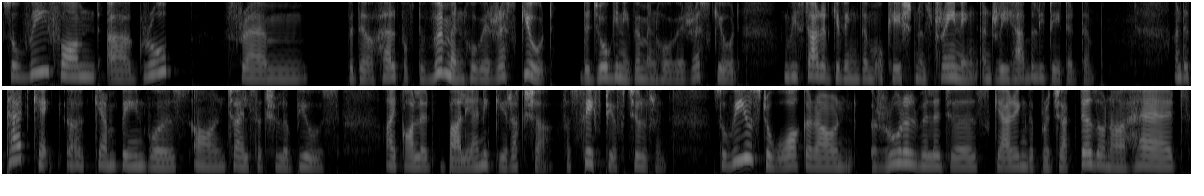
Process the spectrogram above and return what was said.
So we formed a group from with the help of the women who were rescued, the Jogini women who were rescued, and we started giving them occasional training and rehabilitated them. And the third ca- uh, campaign was on child sexual abuse. I call it Balyaniki Raksha for safety of children. So we used to walk around rural villages carrying the projectors on our heads,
